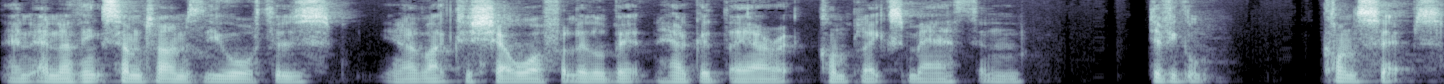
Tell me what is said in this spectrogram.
And, and I think sometimes the authors you know like to show off a little bit how good they are at complex math and difficult concepts.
